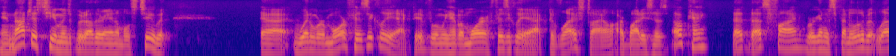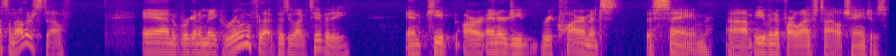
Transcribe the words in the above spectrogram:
and not just humans but other animals too. But uh, when we're more physically active when we have a more physically active lifestyle our body says okay that, that's fine. We're going to spend a little bit less on other stuff and we're going to make room for that physical activity and keep our energy requirements the same, um, even if our lifestyle changes.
